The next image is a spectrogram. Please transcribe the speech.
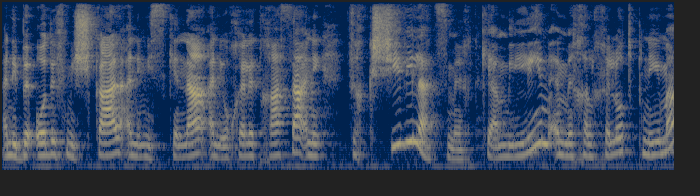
אני בעודף משקל, אני מסכנה, אני אוכלת חסה, אני... תקשיבי לעצמך, כי המילים הן מחלחלות פנימה,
